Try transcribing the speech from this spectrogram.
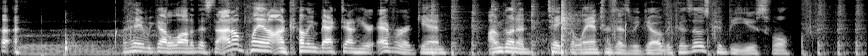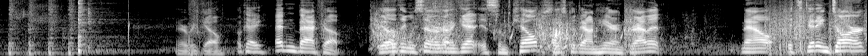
but hey, we got a lot of this now. I don't plan on coming back down here ever again. I'm going to take the lanterns as we go because those could be useful. There we go. Okay, heading back up. The other thing we said we are going to get is some kelp, so let's go down here and grab it. Now, it's getting dark,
